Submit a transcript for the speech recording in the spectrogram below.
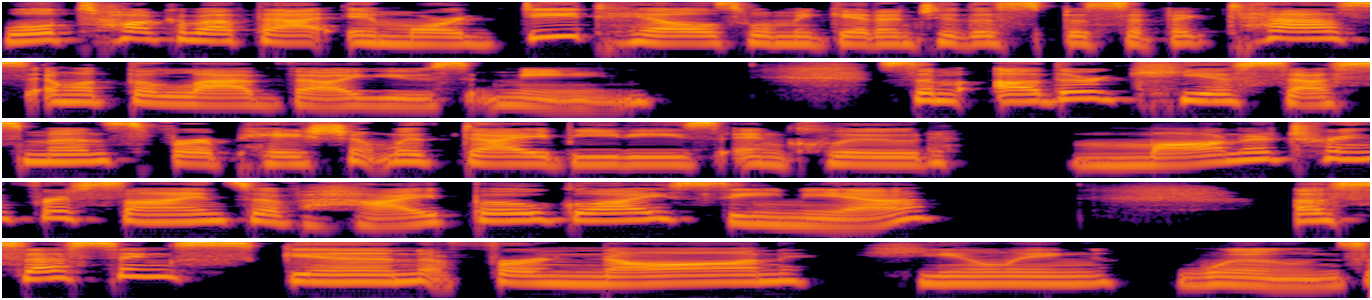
We'll talk about that in more details when we get into the specific tests and what the lab values mean. Some other key assessments for a patient with diabetes include monitoring for signs of hypoglycemia, assessing skin for non healing wounds,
